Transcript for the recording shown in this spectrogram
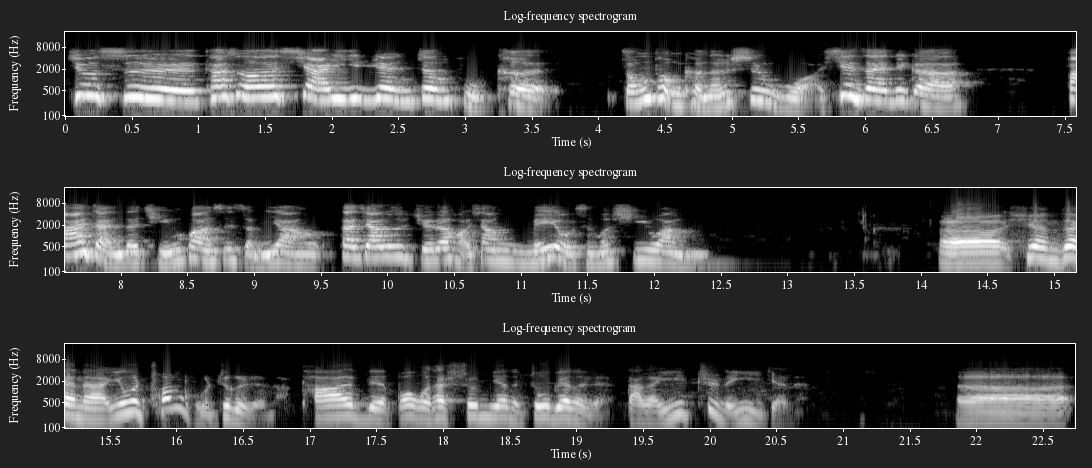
就是他说下一任政府可总统可能是我，现在那个发展的情况是怎么样？大家都觉得好像没有什么希望。呃，现在呢，因为川普这个人呢，他的包括他身边的周边的人，大概一致的意见呢，呃，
